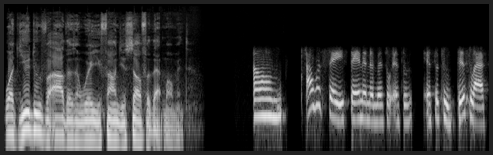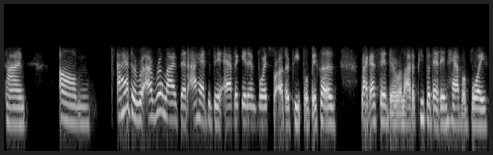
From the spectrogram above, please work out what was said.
what you do for others and where you found yourself at that moment? Um, I would say staying in the mental institute this last time, um, I had to. I realized that I had to be an advocate and voice for other people because, like I said, there were a lot of people that didn't have a voice.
